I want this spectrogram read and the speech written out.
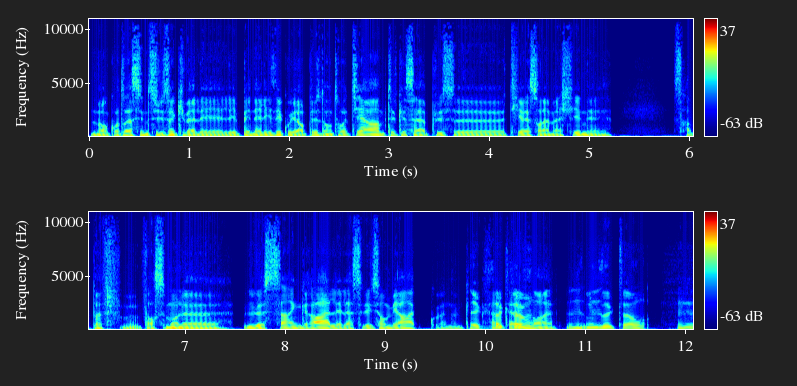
mais au contraire, c'est une solution qui va les, pénaliser. Quoi. Il y aura plus d'entretien, peut-être que ça va plus euh, tirer sur la machine. Et ne sera pas forcément le, le Saint Graal et la solution miracle. Quoi. Exactement. Exactement. Mm.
